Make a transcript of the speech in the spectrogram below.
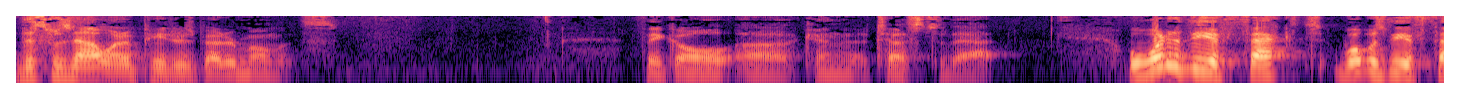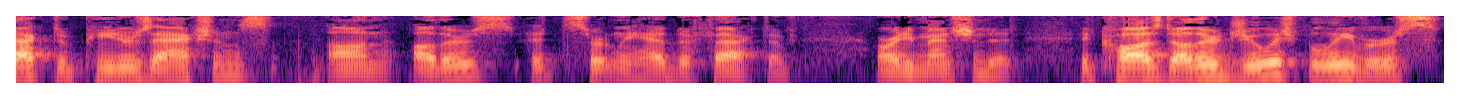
this was not one of Peter's better moments. Think all uh, can attest to that. Well, what did the effect? What was the effect of Peter's actions on others? It certainly had an effect. I've already mentioned it. It caused other Jewish believers,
